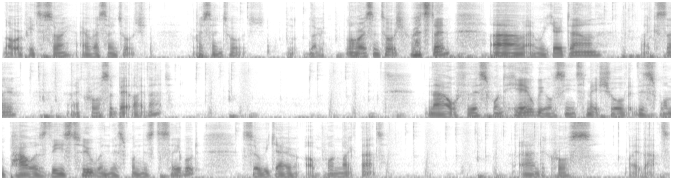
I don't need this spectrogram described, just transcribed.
not a repeater, sorry, a redstone torch. Redstone torch, no, not redstone torch, redstone. Um, and we go down like so, across a bit like that. Now for this one here we obviously need to make sure that this one powers these two when this one is disabled. So we go up one like that and across like that.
